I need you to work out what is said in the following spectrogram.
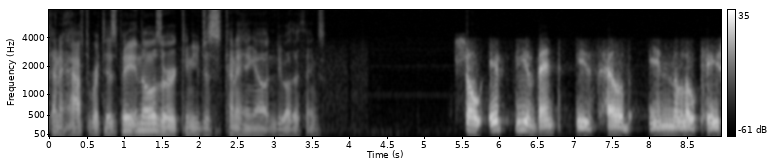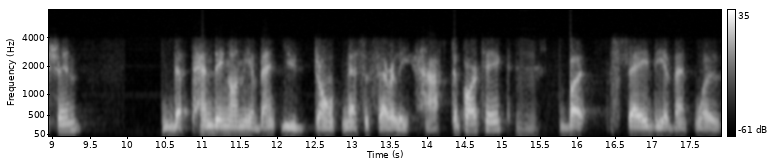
kind of have to participate in those, or can you just kind of hang out and do other things? So if the event is held in the location, depending on the event, you don't necessarily have to partake. Mhm. But say the event was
